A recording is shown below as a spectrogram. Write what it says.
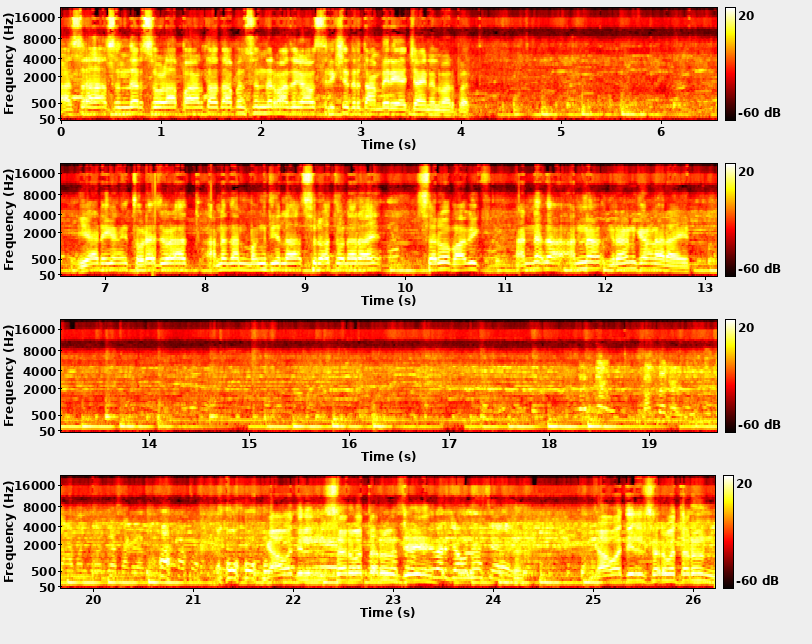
असं हा सुंदर सोहळा पाहत आहोत. आपण सुंदर माझं गाव श्री क्षेत्र तांबेरे या चॅनल मार्फत. या ठिकाणी थोड्याच वेळात अन्नदान पंक्तीला सुरुवात होणार आहे. सर्व भाविक अन्नदा अन्न ग्रहण करणार आहेत. गावातील सर्व तरुण जे गावातील सर्व तरुण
